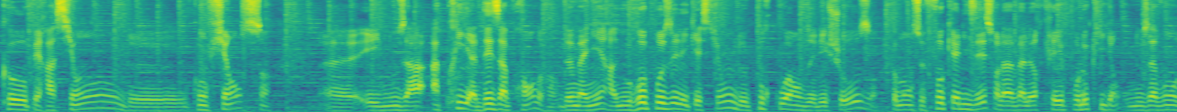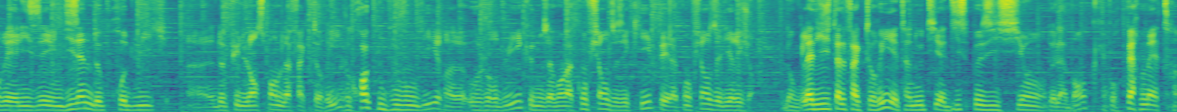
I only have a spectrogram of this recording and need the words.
coopération, de confiance, et il nous a appris à désapprendre de manière à nous reposer les questions de pourquoi on faisait les choses, comment on se focalisait sur la valeur créée pour le client. Nous avons réalisé une dizaine de produits euh, depuis le lancement de la Factory. Je crois que nous pouvons dire euh, aujourd'hui que nous avons la confiance des équipes et la confiance des dirigeants. Donc la Digital Factory est un outil à disposition de la banque pour permettre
